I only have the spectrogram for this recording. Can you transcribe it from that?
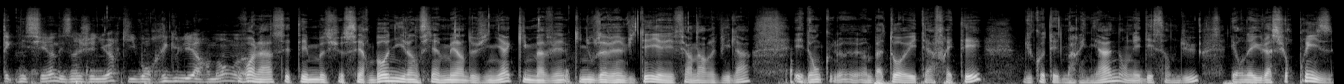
techniciens, des ingénieurs qui vont régulièrement. Voilà, c'était Monsieur Serboni, l'ancien maire de Gignac, qui, qui nous avait invités. Il y avait Fernand Revilla. Et donc, un bateau a été affrété du côté de Marignane. On est descendu et on a eu la surprise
